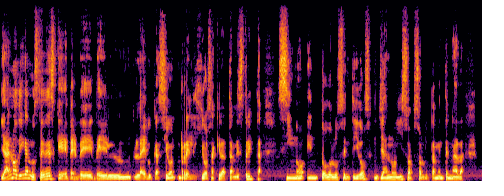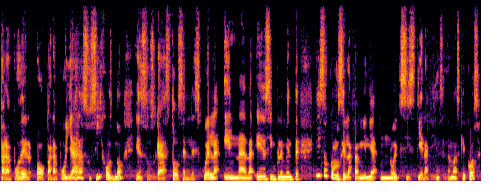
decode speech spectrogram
Ya no digan ustedes que de, la educación religiosa que era tan estricta, sino en todos los sentidos, ya no hizo absolutamente nada para poder o para apoyar a sus hijos, ¿no? En sus gastos, en la escuela, en nada. Él simplemente hizo como si la familia no existiera. Fíjense nada más qué cosa.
